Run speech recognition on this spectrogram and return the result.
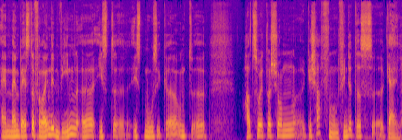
ein, Mein bester Freund in Wien äh, ist, äh, ist Musiker und äh, hat so etwas schon geschaffen und findet das äh, geil.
